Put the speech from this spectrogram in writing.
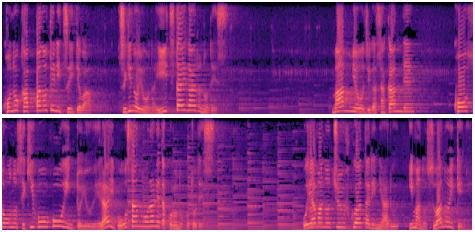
このカッパの手については次のような言い伝えがあるのです。万明寺が盛んで高僧の石宝法院という偉い坊さんのおられた頃のことです。お山の中腹あたりにある今の諏訪の池に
